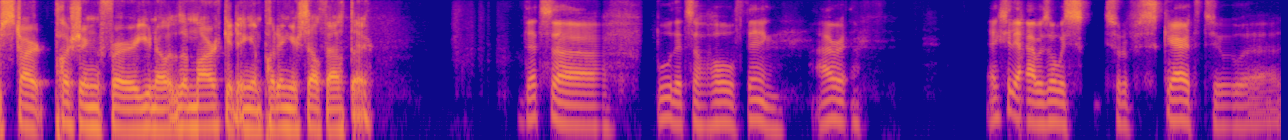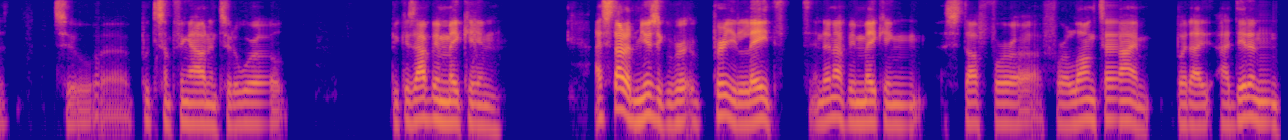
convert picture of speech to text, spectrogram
start pushing for, you know, the marketing and putting yourself out there? That's uh, boo, that's a whole thing. I re- actually I was always sort of scared to uh, to uh, put something out into the world because I've been making. I started music re- pretty late, and then I've been making stuff for uh, for a long time. But I I didn't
